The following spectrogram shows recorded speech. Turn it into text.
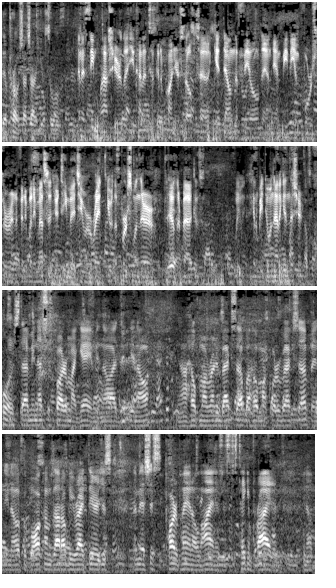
the approach I try to give to them. And it seemed last year that you kind of took it upon yourself to get down the field and, and be the enforcer. And if anybody messed with your teammates, you were right. You were the first one there to have their back. We going to be doing that again this year? Of course. I mean, that's just part of my game. You know, I you know, you know, I help my running backs up. I help my quarterbacks up. And you know, if a ball comes out, I'll be right there. Just, I mean, it's just part of playing O line. It's just, just taking pride and you know,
